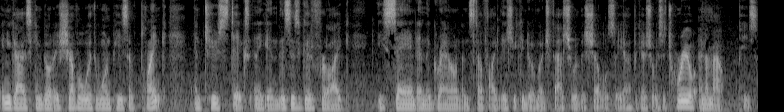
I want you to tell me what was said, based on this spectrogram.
and you guys can build a shovel with one piece of plank and two sticks. And again, this is good for like the sand and the ground and stuff like this. You can do it much faster with a shovel. So yeah, I hope you guys enjoy this tutorial, and I'm out. Peace.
